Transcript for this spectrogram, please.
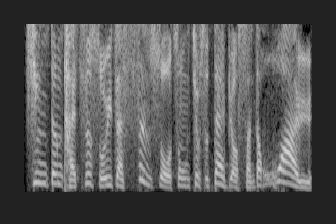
金灯台之所以在圣所中，就是代表神的话语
